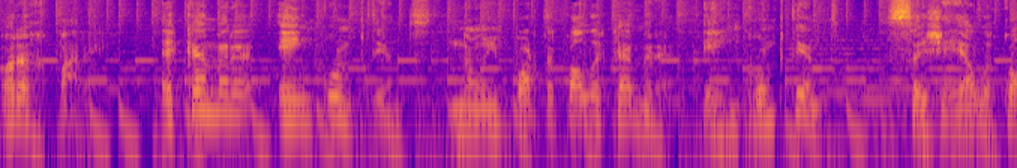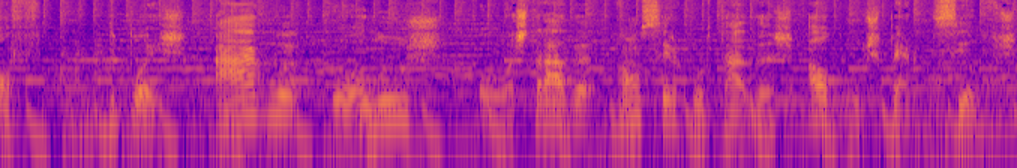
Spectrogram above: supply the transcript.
Ora, reparem, a Câmara é incompetente. Não importa qual a Câmara, é incompetente, seja ela qual for. Depois, a água ou a luz ou a estrada vão ser cortadas alguns perto de Silves.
